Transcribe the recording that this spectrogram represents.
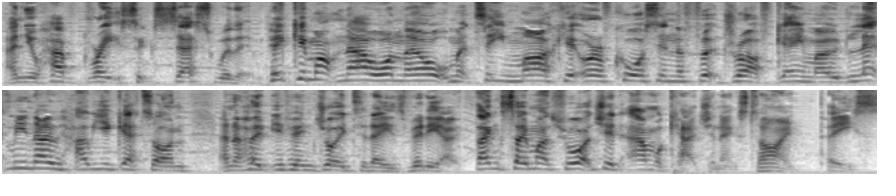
and you'll have great success with him. Pick him up now on the Ultimate Team Market, or of course in the FUT Draft game mode. Let me know how you get on, and I hope you've enjoyed today's video. Thanks so much for watching, and we'll catch you next time. Peace.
